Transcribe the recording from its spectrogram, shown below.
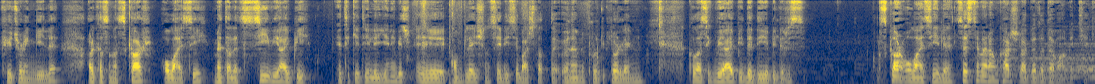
featuringiyle arkasına Scar, All I See, Metalhead CVIP etiketiyle yeni bir e, compilation serisi başlattı. Önemli prodüktörlerinin klasik VIP de diyebiliriz. Scar See ile Sesli Meram Karşı Radyo'da devam edecek.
